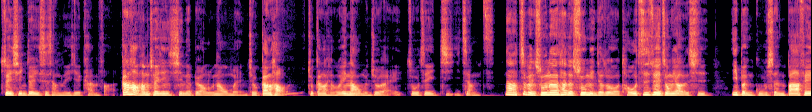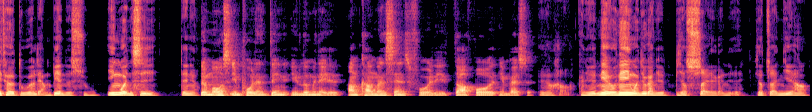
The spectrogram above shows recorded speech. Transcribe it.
最新对于市场的一些看法。刚好他们推进新的备忘录，那我们就刚好就刚好想说，哎，那我们就来做这一集这样子。那这本书呢，它的书名叫做《投资最重要的是》。一本股神巴菲特读了两遍的书，英文是 Daniel。The most important thing illuminated uncommon sense for the thoughtful investor。非常好，感觉念有念英文就感觉比较帅的感觉，比较专业哈。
